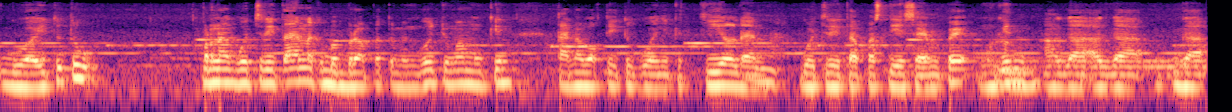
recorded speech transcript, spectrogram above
gue itu tuh pernah gue ceritain ke beberapa temen gue cuma mungkin karena waktu itu guanya kecil dan gue cerita pas di SMP mungkin agak-agak nggak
